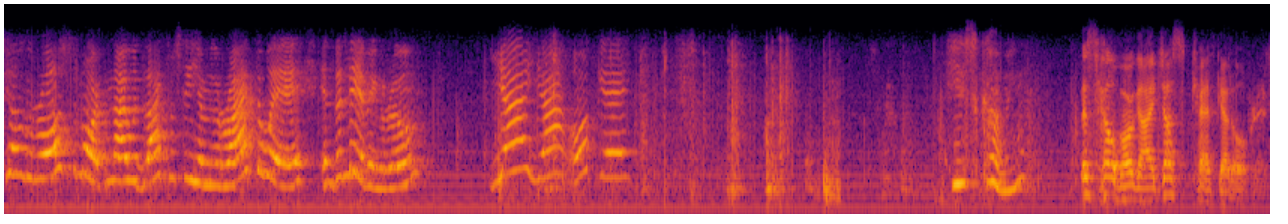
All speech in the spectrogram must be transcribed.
Tell Ross Morton I would like to see him right away in the living room. Yeah, yeah, okay. He's coming. Miss Helborg, I just can't get over it.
